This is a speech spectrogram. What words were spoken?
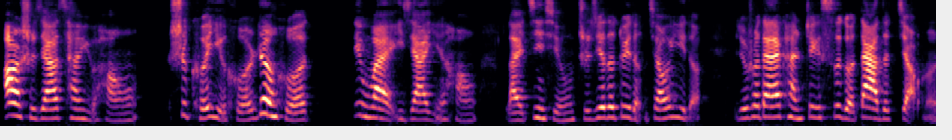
二十家参与行是可以和任何另外一家银行来进行直接的对等交易的。也就是说，大家看这四个大的角呢，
